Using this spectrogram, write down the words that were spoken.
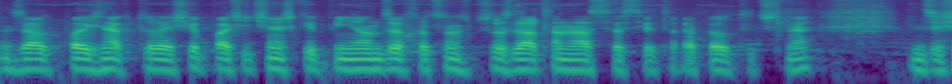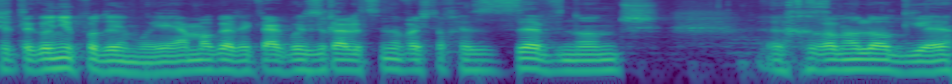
e, za odpowiedź na które się płaci ciężkie pieniądze, chodząc przez lata na sesje terapeutyczne, więc ja się tego nie podejmuję. Ja mogę tak jakby zrelacjonować trochę z zewnątrz chronologię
